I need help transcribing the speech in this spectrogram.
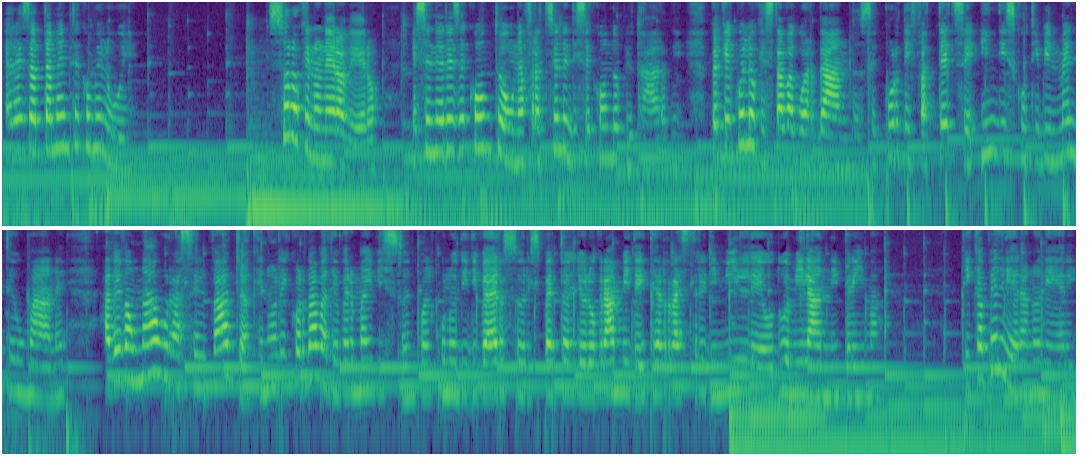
Era esattamente come lui. Solo che non era vero, e se ne rese conto una frazione di secondo più tardi, perché quello che stava guardando, seppur di fattezze indiscutibilmente umane, aveva un'aura selvaggia che non ricordava di aver mai visto in qualcuno di diverso rispetto agli ologrammi dei terrestri di mille o duemila anni prima. I capelli erano neri,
